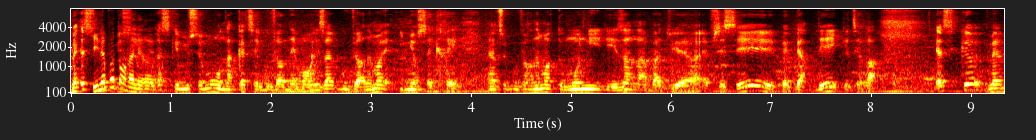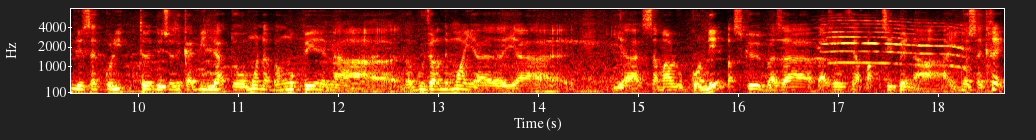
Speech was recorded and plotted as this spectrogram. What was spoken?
Mais est-ce Il n'a que pas à monsieur- l'erreur. Est-ce que M. Mo, on a quatre gouvernements Ils ont un gouvernement union secret. Dans ce gouvernement, tout le monde des gens a battu euh, FCC, PPRD, etc. Est-ce que même les acolytes de José Kabila, tout le monde a dans le gouvernement, il y a, il y a, il y a Samal Kondé parce que Baza, Baza fait partie de l'union secret.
